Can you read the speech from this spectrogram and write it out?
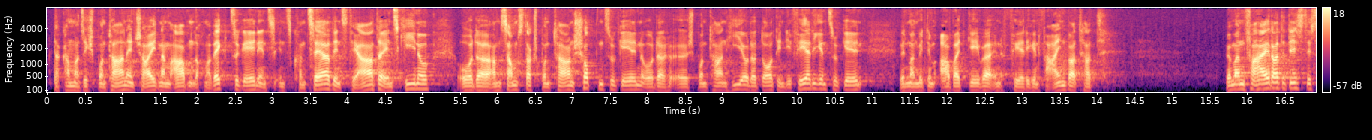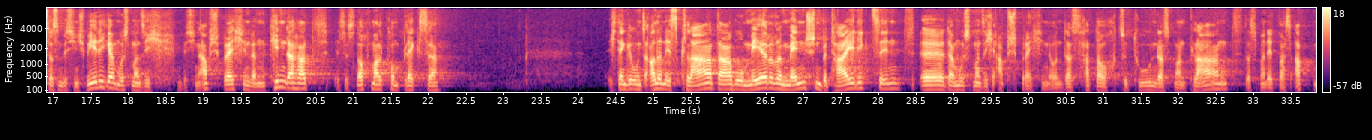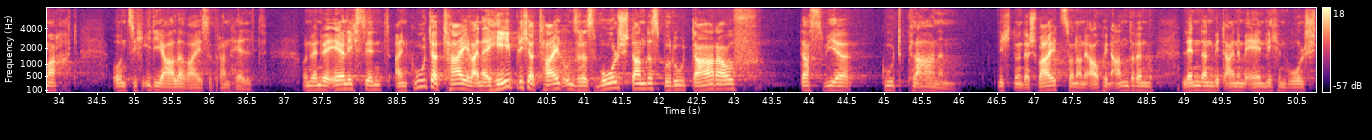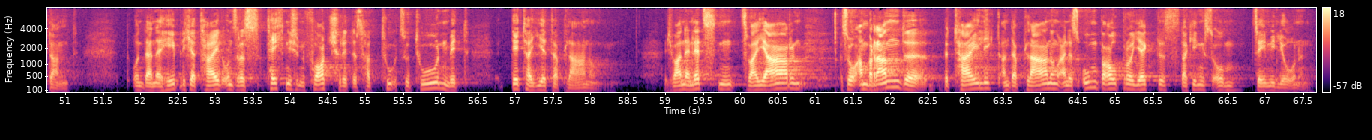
Da kann man sich spontan entscheiden, am Abend nochmal wegzugehen, ins, ins, Konzert, ins Theater, ins Kino oder am Samstag spontan shoppen zu gehen oder äh, spontan hier oder dort in die Ferien zu gehen, wenn man mit dem Arbeitgeber in Ferien vereinbart hat. Wenn man verheiratet ist, ist das ein bisschen schwieriger, muss man sich ein bisschen absprechen. Wenn man Kinder hat, ist es nochmal komplexer. Ich denke, uns allen ist klar, da wo mehrere Menschen beteiligt sind, äh, da muss man sich absprechen. Und das hat auch zu tun, dass man plant, dass man etwas abmacht und sich idealerweise daran hält. Und wenn wir ehrlich sind, ein guter Teil, ein erheblicher Teil unseres Wohlstandes beruht darauf, dass wir gut planen. Nicht nur in der Schweiz, sondern auch in anderen Ländern mit einem ähnlichen Wohlstand. Und ein erheblicher Teil unseres technischen Fortschrittes hat zu tun mit detaillierter Planung. Ich war in den letzten zwei Jahren so am Rande beteiligt an der Planung eines Umbauprojektes, da ging es um 10 Millionen.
